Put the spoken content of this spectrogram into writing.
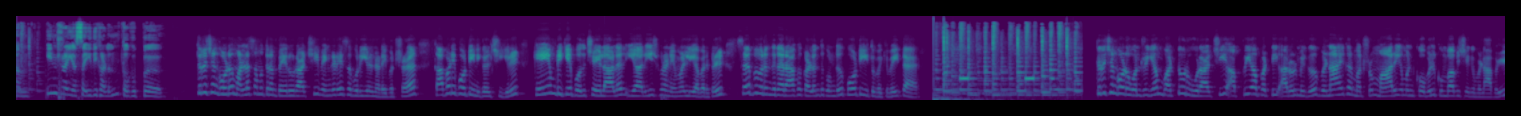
வணக்கம். இன்றைய செய்திகளின் தொகுப்பு. திருச்செங்கோடு மல்லசமுத்திரம் பேரூராட்சி வெங்கடேசபுரியில் நடைபெற்ற கபடி போட்டி நிகழ்ச்சியில் கே எம் டி கே பொதுச் செயலாளர் இ ஆர் ஈஸ்வரன் எம்எல்ஏ அவர்கள் சிறப்பு விருந்தினராக கலந்து கொண்டு போட்டியை துவக்கி வைத்தார். திருச்செங்கோடு ஒன்றியம் வட்டூர் ஊராட்சி அப்பியாப்பட்டி அருள்மிகு விநாயகர் மற்றும் மாரியம்மன் கோவில் கும்பாபிஷேக விழாவில்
